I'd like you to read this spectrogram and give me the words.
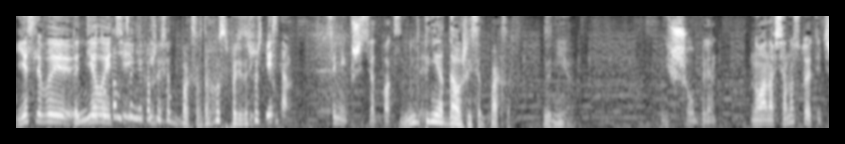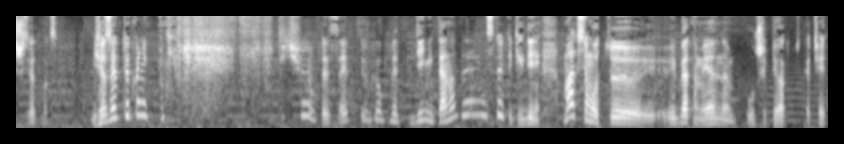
Если вы Да делаете... там ценников игру- 60 баксов, да господи, да что ж Есть там ценник в 60 баксов? Ну ты не отдал 60 баксов за нее. И шо, блин? Ну она все равно стоит эти 60 баксов. Я за эту игру не... Чё, блядь, за эту игру, блядь, денег-то она да, не стоит этих денег. Максимум вот э, ребятам реально лучше пиратку скачать,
